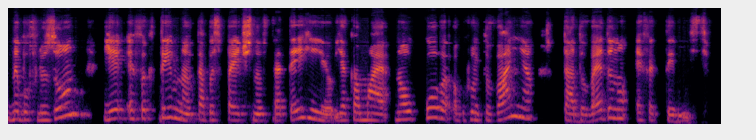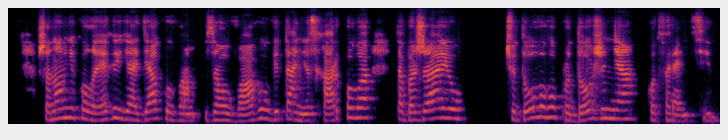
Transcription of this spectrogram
небуфлюзон є ефективною та безпечною стратегією, яка має наукове обґрунтування та доведену ефективність. Шановні колеги, я дякую вам за увагу. Вітання з Харкова та бажаю чудового продовження конференції.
